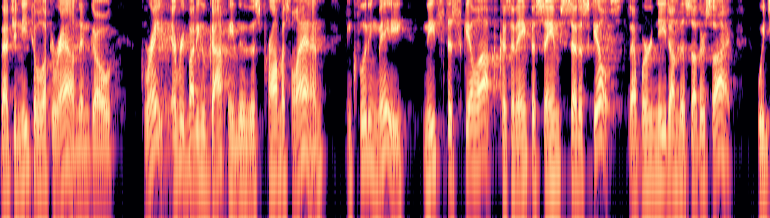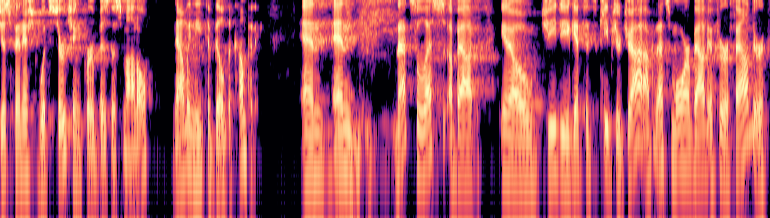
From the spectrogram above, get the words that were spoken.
that you need to look around and go, great, everybody who got me to this promised land, including me, needs to skill up because it ain't the same set of skills that we need on this other side. We just finished with searching for a business model. Now we need to build the company. And and that's less about, you know, gee, do you get to keep your job? That's more about if you're a founder,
